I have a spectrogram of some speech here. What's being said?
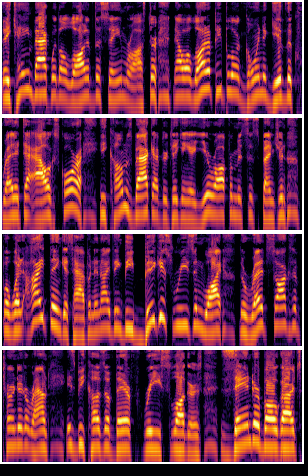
They came back with a lot of the same roster. Now, a lot of people are going to give the credit to Alex Cora. He comes back after taking a year off from his suspension but what I think has happened, and I think the biggest reason why the Red Sox have turned it around is because of their free sluggers. Xander Bogaerts,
